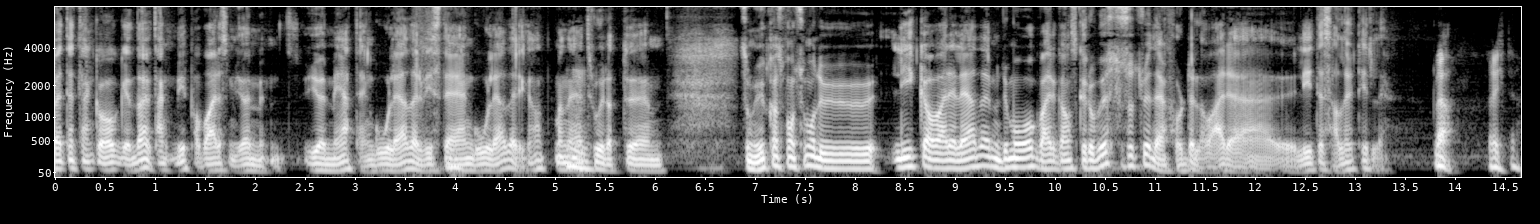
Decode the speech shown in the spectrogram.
Og jeg tenker også, det har jeg tenkt mye på hva det som gjør, gjør meg til en god leder, hvis det er en god leder. Men jeg tror at eh, som utgangspunkt så må du like å være leder, men du må òg være ganske robust. Og så tror jeg det er en fordel å være lite selvhøytidelig. Ja, riktig.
